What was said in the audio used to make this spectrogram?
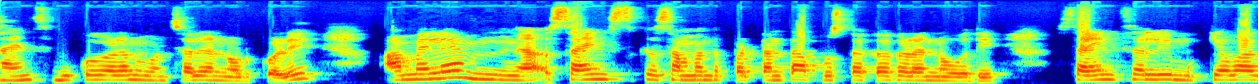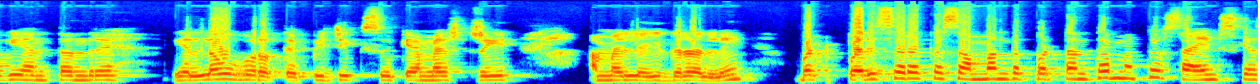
ಸೈನ್ಸ್ ಬುಕ್ಗಳನ್ನು ಒಂದ್ಸಲ ನೋಡ್ಕೊಳ್ಳಿ. ಆಮೇಲೆ ಸೈನ್ಸ್ ಸಂಬಂಧಪಟ್ಟಂತಹ ಪುಸ್ತಕಗಳನ್ನು ಓದಿ. ಸೈನ್ಸ್ ಅಲ್ಲಿ ಮುಖ್ಯವಾಗಿ ಅಂತಂದ್ರೆ ಎಲ್ಲವೂ ಬರುತ್ತೆ ಫಿಸಿಕ್ಸ್ ಕೆಮಿಸ್ಟ್ರಿ ಆಮೇಲೆ ಇದರಲ್ಲಿ. ಬಟ್ ಪರಿಸರಕ್ಕೆ ಸಂಬಂಧಪಟ್ಟಂತೆ ಮತ್ತು ಸೈನ್ಸ್ಗೆ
